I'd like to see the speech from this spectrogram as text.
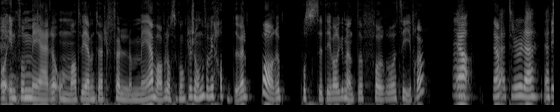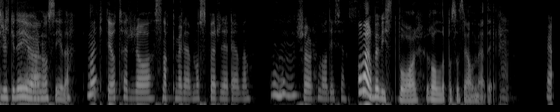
Å informere om at vi eventuelt følger med, var vel også konklusjonen. For vi hadde vel bare positive argumenter for å si ifra. Mm. Ja, Ja. jeg tror det. Jeg tror ikke det gjør å- noe å si det. Nei. Viktig å tørre å snakke med eleven og spørre eleven Mm. sjøl hva de syns. Og være bevisst vår rolle på sosiale medier. Mm. Ja.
